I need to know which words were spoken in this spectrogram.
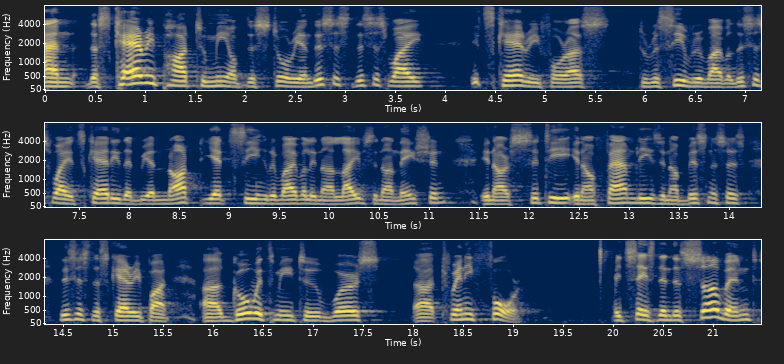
And the scary part to me of this story, and this is, this is why it's scary for us to receive revival. This is why it's scary that we are not yet seeing revival in our lives, in our nation, in our city, in our families, in our businesses. This is the scary part. Uh, go with me to verse uh, 24. It says, Then the servant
